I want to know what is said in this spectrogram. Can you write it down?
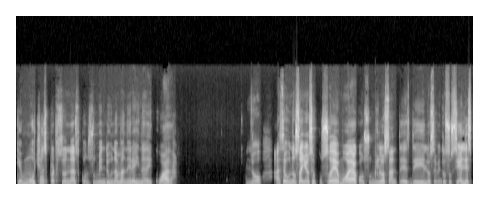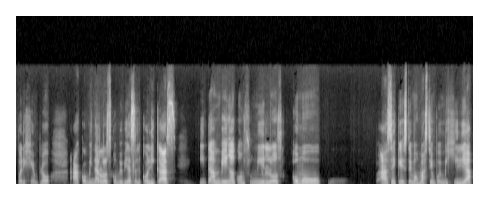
que muchas personas consumen de una manera inadecuada. ¿no? Hace unos años se puso de moda consumirlos antes de los eventos sociales, por ejemplo, a combinarlos con bebidas alcohólicas y también a consumirlos como hace que estemos más tiempo en vigilia,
